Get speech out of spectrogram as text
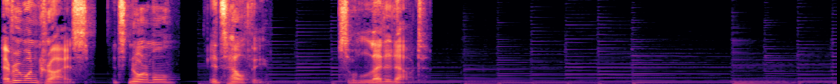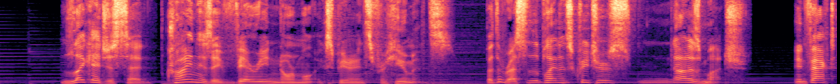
Everyone cries. It's normal, it's healthy. So let it out. Like I just said, crying is a very normal experience for humans, but the rest of the planet's creatures, not as much. In fact,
